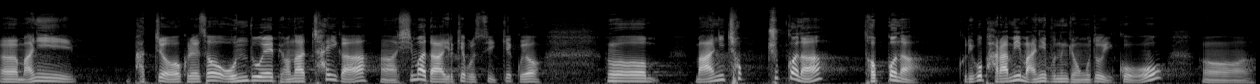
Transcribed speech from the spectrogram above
어, 많이 받죠. 그래서 온도의 변화 차이가 어, 심하다 이렇게 볼 수 있겠고요. 어, 많이 척, 춥거나 덥거나 그리고 바람이 많이 부는 경우도 있고 어,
